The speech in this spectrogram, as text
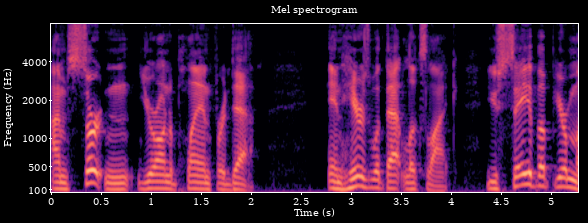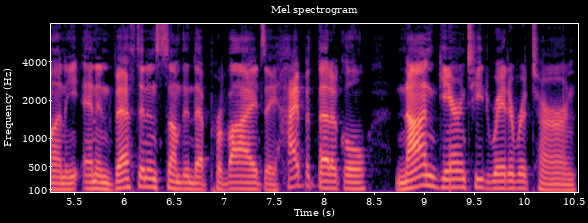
I'm certain you're on a plan for death. And here's what that looks like you save up your money and invest it in something that provides a hypothetical, non guaranteed rate of return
